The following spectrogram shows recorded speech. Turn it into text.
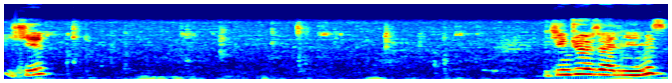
2 İkinci özelliğimiz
